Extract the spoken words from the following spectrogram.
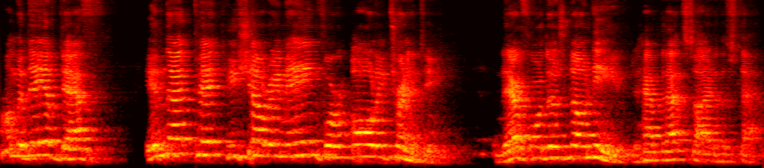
on the day of death, in that pit he shall remain for all eternity. Therefore, there's no need to have that side of the staff.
